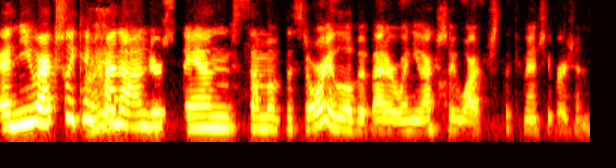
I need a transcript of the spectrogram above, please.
and you actually can Right. kind of understand some of the story a little bit better when you actually watch the Comanche version.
